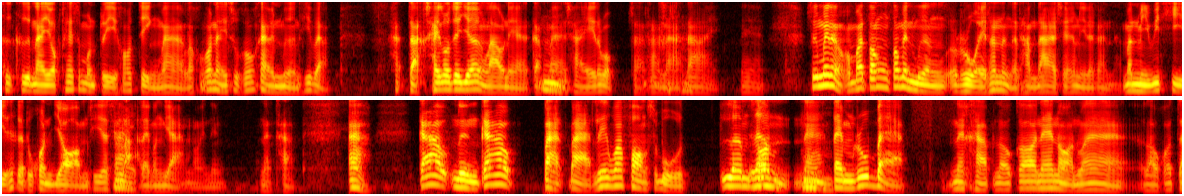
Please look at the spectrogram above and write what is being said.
คือคือนายกเทศมนตรีเขาจริงมาก แล้วเขาก็ในที่สุดเขาก็กลายเป็นเมืองที่แบบ จากใช้รถเยอะๆของเราเนี่ยกลับมาใช้ระบบสาธารณะได้นะฮะซึ่งไม่ได้หมายความว่าต้องต้องเป็นเมืองรวยเท่านั้นถึงจะทำได้ใช้คำนี้แล้วกัน มันมีวิธีถ้าเกิดทุกคนยอมที่จะสละใช่อะไรบางอย่างหน่อยหนึง นะครับอะเก้าหนึ่งเก้าแ88เรียกว่าฟองสบู่เริ่มต้นเริ่นะมอืมเต็มรูปแบบนะครับแล้วก็แน่นอนว่าเราก็จ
